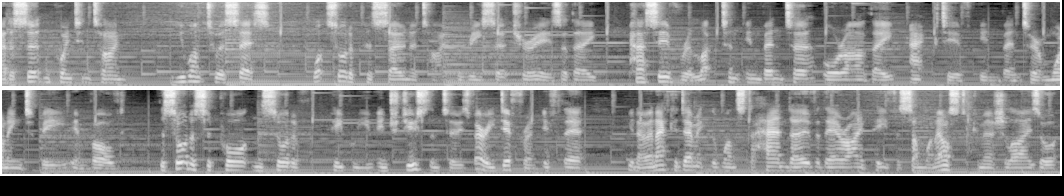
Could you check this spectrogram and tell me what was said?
At a certain point in time, you want to assess what sort of persona type the researcher is. Are they passive, reluctant inventor, or are they active inventor and wanting to be involved? The sort of support and the sort of people you introduce them to is very different if they're you know, an academic that wants to hand over their IP for someone else to commercialize, or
